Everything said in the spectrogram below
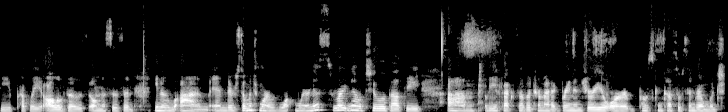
see probably all of those illnesses, and you know, um, and there's so much more awareness right now too about the um, the effects of a traumatic brain injury or post concussive syndrome, which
